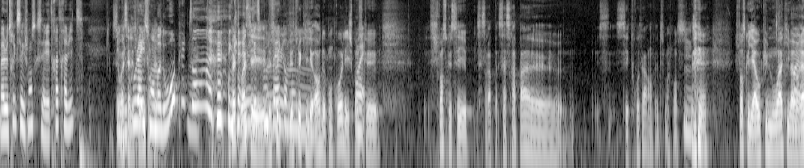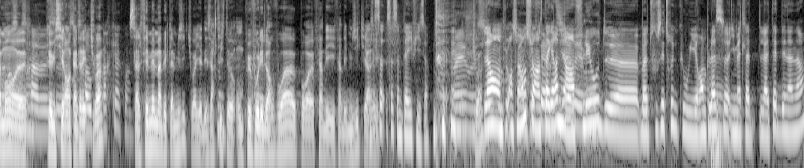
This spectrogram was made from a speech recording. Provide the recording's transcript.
bah, le truc, c'est que je pense que ça allait très très vite. Et du coup, là, ils sont en mode oh putain En fait, ouais, le, truc, comment le truc, il est hors de contrôle et je pense que je pense que c'est ça sera pas, ça sera pas euh, c'est- c'est trop tard en fait. Moi, je pense. Je pense qu'il n'y a aucune loi qui va ouais, vraiment non, euh, sera, euh, réussir ce- à encadrer, tu vois. cas, ça le fait même avec la musique, tu vois. Il y a des artistes, on peut voler leur voix pour euh, faire des faire des musiques. il y a- ça, ça, ça me terrifie ça. Ouais, ouais, Tu vois c'est- Là, en, en ce Bah, moment, sur Instagram, il y a un fléau de euh, bah, tous ces trucs où ils remplacent, ils mettent la, la tête des nanas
